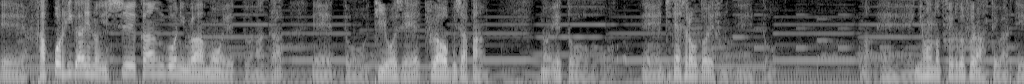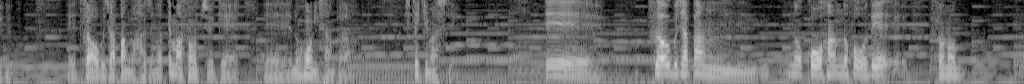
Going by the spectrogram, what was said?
えー、札幌日帰りの1週間後にはもう、えっ、ー、と、なんだ？えっ、ー、と、TOJ、ツアーオブジャパンの、えっ、と、え自転車ロードレースの、えっ、と、まあ、え日本のツールドフランスと言われている、えツアーオブジャパンが始まって、まあその中継、えの方に参加してきまして。で、ツアーオブジャパンの後半の方で、その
